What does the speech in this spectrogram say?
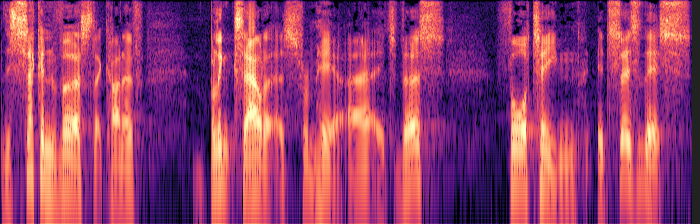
this second verse that kind of blinks out at us from here. Uh, it's verse 14. It says this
